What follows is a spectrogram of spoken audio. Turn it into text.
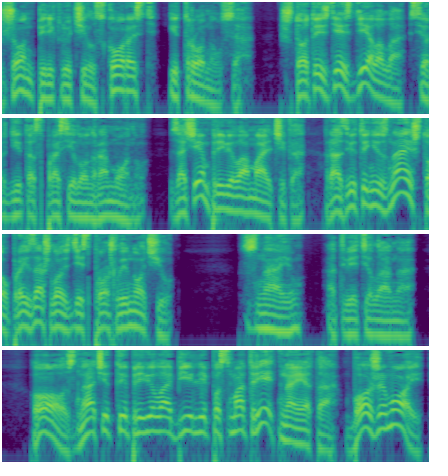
Джон переключил скорость и тронулся. «Что ты здесь делала?» — сердито спросил он Рамону. «Зачем привела мальчика? Разве ты не знаешь, что произошло здесь прошлой ночью?» «Знаю», — ответила она. «О, значит, ты привела Билли посмотреть на это! Боже мой!»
